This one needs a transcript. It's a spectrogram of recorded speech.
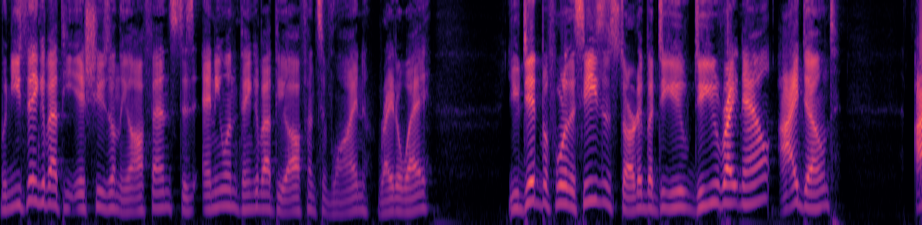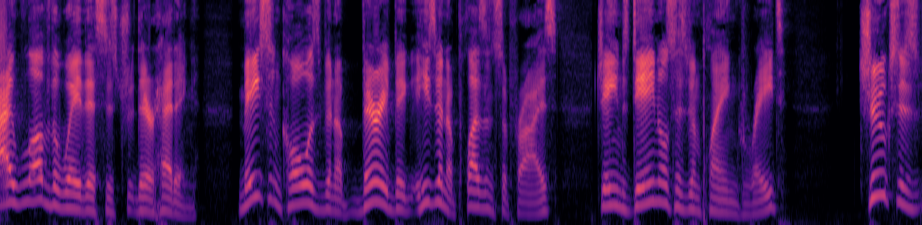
When you think about the issues on the offense, does anyone think about the offensive line right away? You did before the season started, but do you do you right now? I don't. I love the way this is tr- they're heading. Mason Cole has been a very big he's been a pleasant surprise. James Daniels has been playing great. Chuks is,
